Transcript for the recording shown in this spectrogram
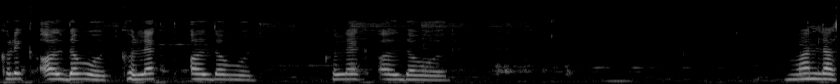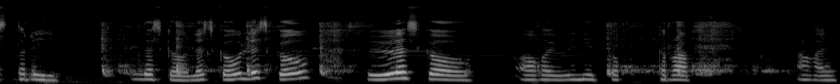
Collect all the wood. Collect all the wood. Collect all the wood. One last tree. Let's go. Let's go. Let's go. Let's go. Okay, we need to craft. Okay.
